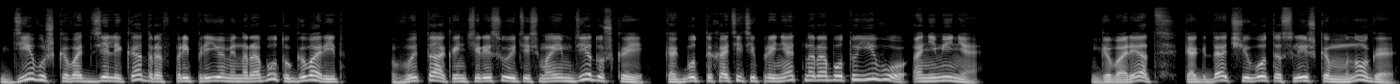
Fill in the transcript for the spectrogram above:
Девушка в отделе кадров при приеме на работу говорит, «Вы так интересуетесь моим дедушкой, как будто хотите принять на работу его, а не меня. Говорят, когда чего-то слишком много,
